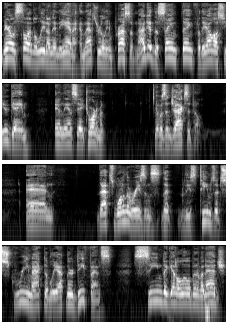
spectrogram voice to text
Maryland still had the lead on Indiana, and that's really impressive. Now, I did the same thing for the LSU game in the NCAA tournament. It was in Jacksonville. And that's one of the reasons that these teams that scream actively at their defense seem to get a little bit of an edge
